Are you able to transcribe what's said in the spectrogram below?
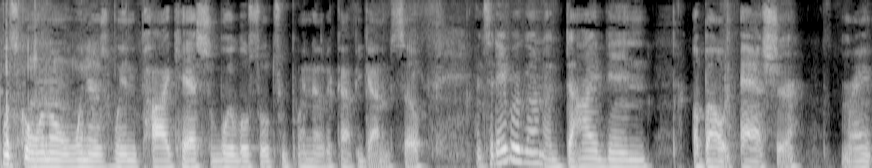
What's going on, Winners Win podcast? Your boy Loso 2.0, the copy got himself. And today we're going to dive in about Asher, right?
